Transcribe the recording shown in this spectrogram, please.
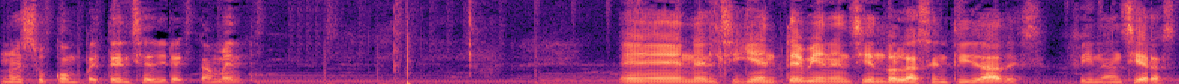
no es su competencia directamente. En el siguiente vienen siendo las entidades financieras.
